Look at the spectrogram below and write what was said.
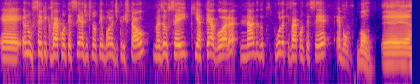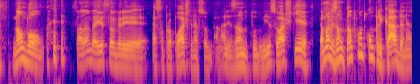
É, eu não sei o que, que vai acontecer, a gente não tem bola de cristal, mas eu sei que até agora nada do que pula que vai acontecer é bom. Bom, é... não bom. Falando aí sobre essa proposta, né, sobre, analisando tudo isso, eu acho que é uma visão tanto quanto complicada, né?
